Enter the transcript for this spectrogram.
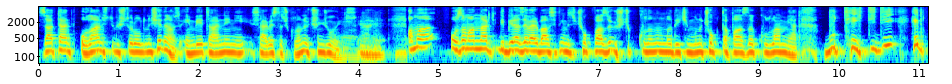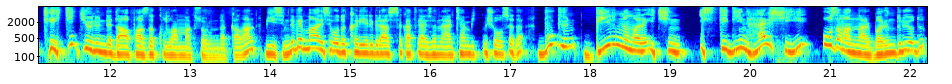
zaten olağanüstü bir şutör olduğunu şeyden alıyoruz. NBA tarihinin en iyi serbest açı kullanan üçüncü oyuncusu yani. Ama o zamanlar biraz evvel bahsettiğimiz çok fazla üçlük kullanılmadığı için bunu çok da fazla kullanmayan bu tehdidi hep tehdit yönünde daha fazla kullanmak zorunda kalan bir isimdi ve maalesef o da kariyeri biraz sakatlıklar yüzünden erken bitmiş olsa da bugün bir numara için istediğin her şeyi o zamanlar barındırıyordu.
